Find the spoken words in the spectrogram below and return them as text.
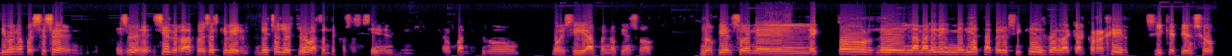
Y, bueno, pues ese, es, sí es verdad, puedes escribir. De hecho, yo escribo bastantes cosas así, ¿eh? cuando escribo poesía, pues no pienso, no pienso en el lector de la manera inmediata, pero sí que es verdad que al corregir, sí que pienso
